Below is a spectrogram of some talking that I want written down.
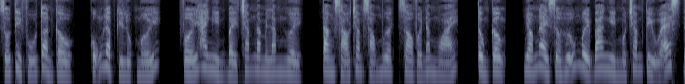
Số tỷ phú toàn cầu cũng lập kỷ lục mới với 2.755 người, tăng 660 so với năm ngoái. Tổng cộng, nhóm này sở hữu 13.100 tỷ USD,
